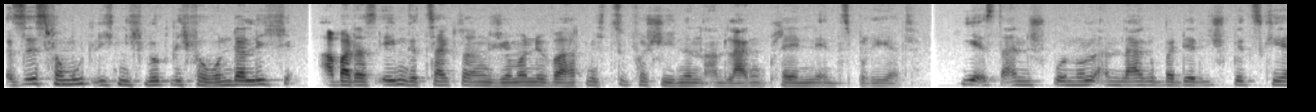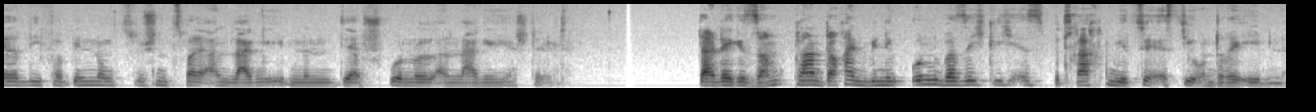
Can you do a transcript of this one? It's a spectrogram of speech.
Es ist vermutlich nicht wirklich verwunderlich, aber das eben gezeigte Rangiermanöver hat mich zu verschiedenen Anlagenplänen inspiriert. Hier ist eine Spur-Null-Anlage, bei der die Spitzkehre die Verbindung zwischen zwei Anlagenebenen der Spur-Null-Anlage herstellt. Da der Gesamtplan doch ein wenig unübersichtlich ist, betrachten wir zuerst die untere Ebene.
